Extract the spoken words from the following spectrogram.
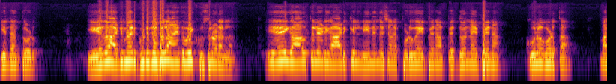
గింతంత తోడు. ఏదో అడిమారి గుడి దెబ్బలు ఆయన పోయి కూర్చున్నాడు ఏ ఇక ఆగుతలేడు ఇక ఆడికెళ్ళి నేనేం చేశాను? పొడుగు అయిపోయినా పెద్దోన్న అయిపోయినా కూలగొడతా. మా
